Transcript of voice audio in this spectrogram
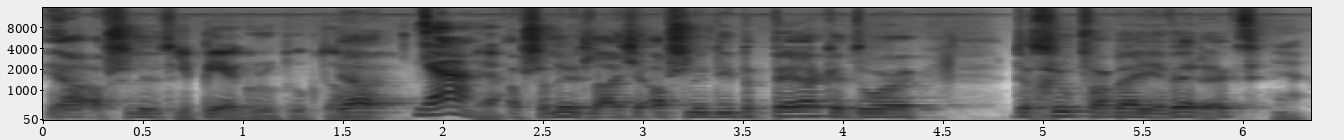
Ja, absoluut. Je peer group doe ik dan. Ja, Ja, Ja. absoluut. Laat je absoluut niet beperken door de groep waarmee je werkt. Ja.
